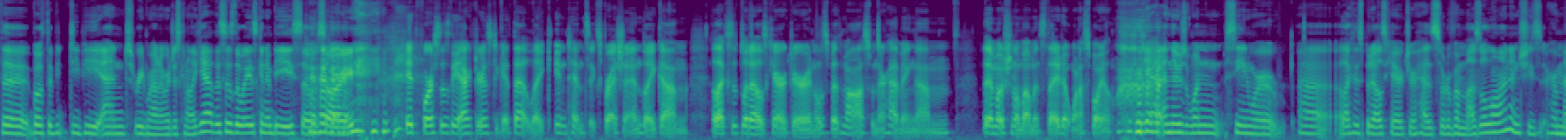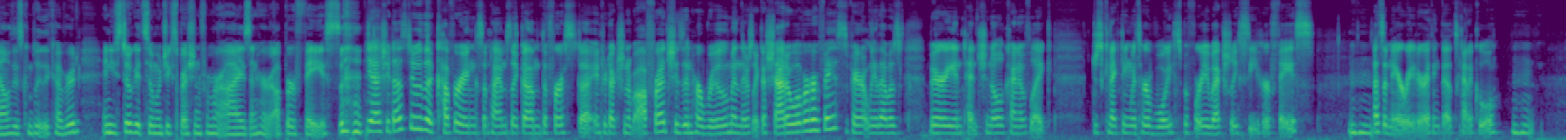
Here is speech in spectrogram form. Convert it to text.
the both the DP and Reed Morano were just kind of like, yeah, this is the way it's gonna be. So sorry. it forces the actors to get that like intense expression, like um, Alexis Bledel's character and Elisabeth Moss when they're having um, the emotional moments that I don't want to spoil. yeah, and there's one scene where uh, Alexis Bledel's character has sort of a muzzle on, and she's her mouth is completely covered, and you still get so much expression from her eyes and her upper face. yeah, she does do the covering sometimes. Like um, the first uh, introduction of Offred, she's in her room, and there's like a shadow over her face. Apparently, that was very intentional, kind of like just connecting with her voice before you actually see her face. Mm-hmm. As a narrator, I think that's kind of cool. Mm-hmm.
